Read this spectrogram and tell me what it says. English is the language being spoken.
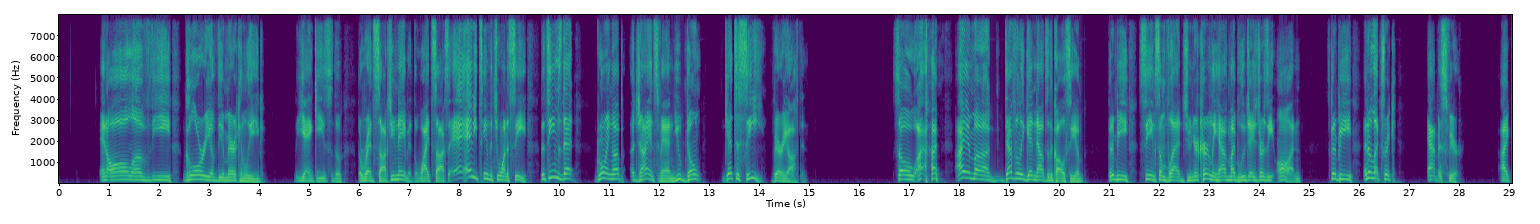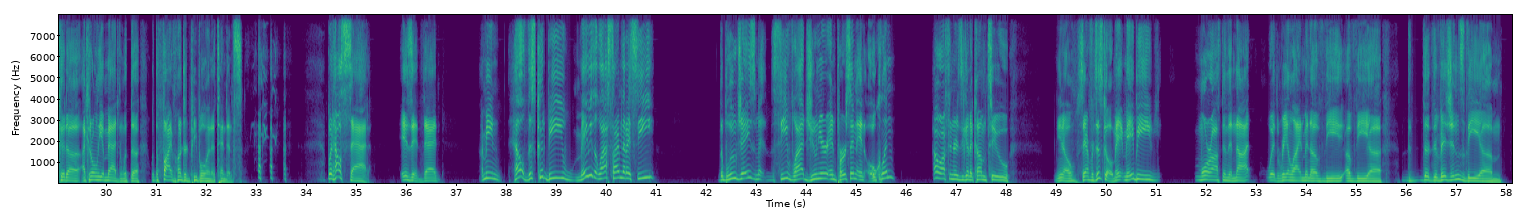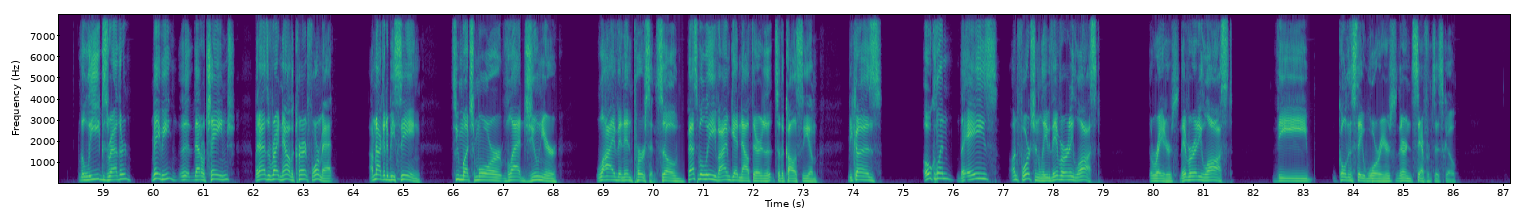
and all of the glory of the American League, the Yankees, the the Red Sox, you name it, the White Sox, a- any team that you want to see. The teams that growing up a Giants fan, you don't get to see very often. So I I, I am uh, definitely getting out to the Coliseum. Going to be seeing some Vlad Jr. Currently have my Blue Jays jersey on. It's going to be an electric atmosphere. I could uh, I could only imagine with the with the 500 people in attendance. but how sad is it that I mean, hell, this could be maybe the last time that I see the Blue Jays see Vlad Jr. in person in Oakland? How often is he going to come to, you know, San Francisco? May, maybe more often than not with realignment of the of the uh, the, the divisions, the um, the leagues rather. Maybe uh, that'll change, but as of right now, the current format, I'm not going to be seeing too much more Vlad Jr. live and in person. So best believe I'm getting out there to, to the Coliseum because Oakland, the A's, unfortunately, they've already lost the Raiders. They've already lost the Golden State Warriors. They're in San Francisco.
